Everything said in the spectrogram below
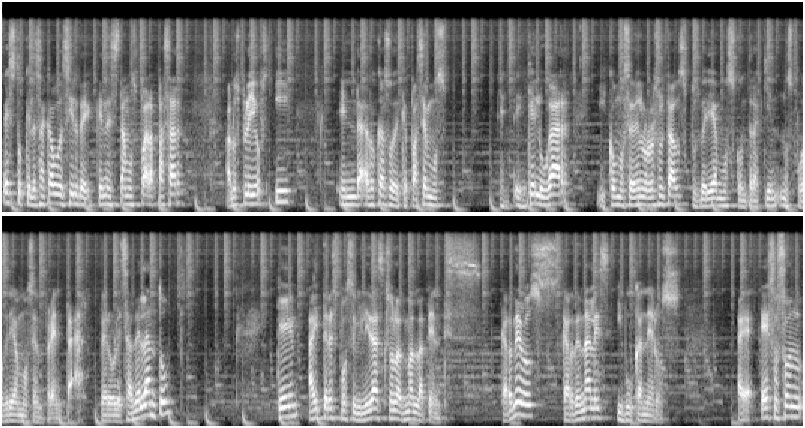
esto que les acabo de decir de qué necesitamos para pasar a los playoffs y en dado caso de que pasemos en, qué lugar y cómo se den los resultados, pues veríamos contra quién nos podríamos enfrentar. Pero les adelanto que hay tres posibilidades que son las más latentes. Carneros, Cardenales y Bucaneros. Eh, esos son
